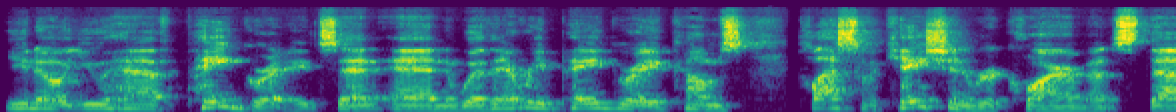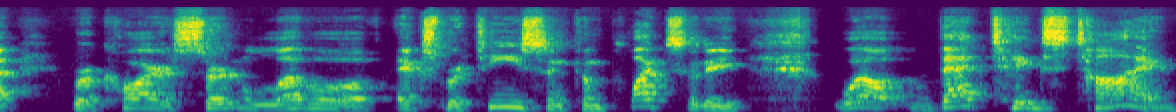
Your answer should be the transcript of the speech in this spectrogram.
you know, you have pay grades and, and with every pay grade comes classification requirements that require a certain level of expertise and complexity. Well, that takes time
